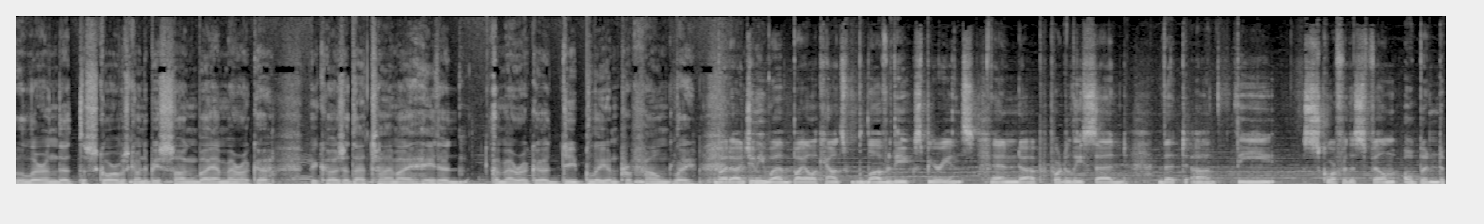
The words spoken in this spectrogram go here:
learn that the score was going to be sung by America because at that time I hated America deeply and profoundly. But uh, Jimmy Webb, by all accounts, loved the experience and uh, purportedly said that uh, the score for this film opened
